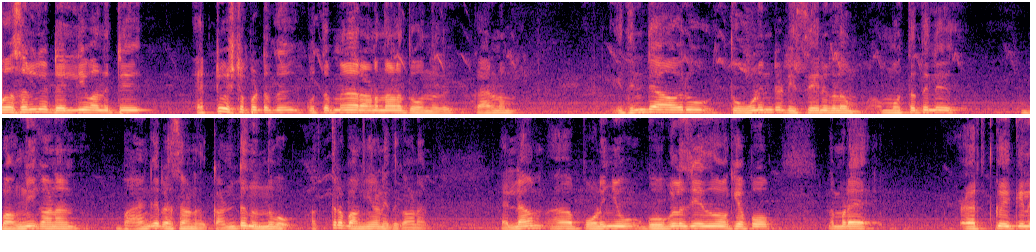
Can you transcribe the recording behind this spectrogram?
പേഴ്സണലി ഡൽഹി വന്നിട്ട് ഏറ്റവും ഇഷ്ടപ്പെട്ടത് കുത്തബ് മിനാർ ആണെന്നാണ് തോന്നുന്നത്. കാരണം ഇതിന്റെ ആ ഒരു തൂണിന്റെ ഡിസൈനുകളും മൊത്തത്തിൽ ഭംഗി കാണാൻ ഭയങ്കര രസമാണ് കണ്ട് നിന്ന് പോകും അത്ര ഭംഗിയാണ് ഇത് കാണാൻ. എല്ലാം പൊളിഞ്ഞു ഗൂഗിൾ ചെയ്ത് നോക്കിയപ്പോൾ നമ്മുടെ എർത്ത് ക്വേക്കിൽ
